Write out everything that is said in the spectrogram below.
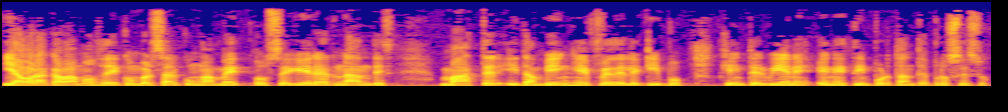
y ahora acabamos de conversar con Ahmed Oseguera Hernández, máster y también jefe del equipo que interviene en este importante proceso.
